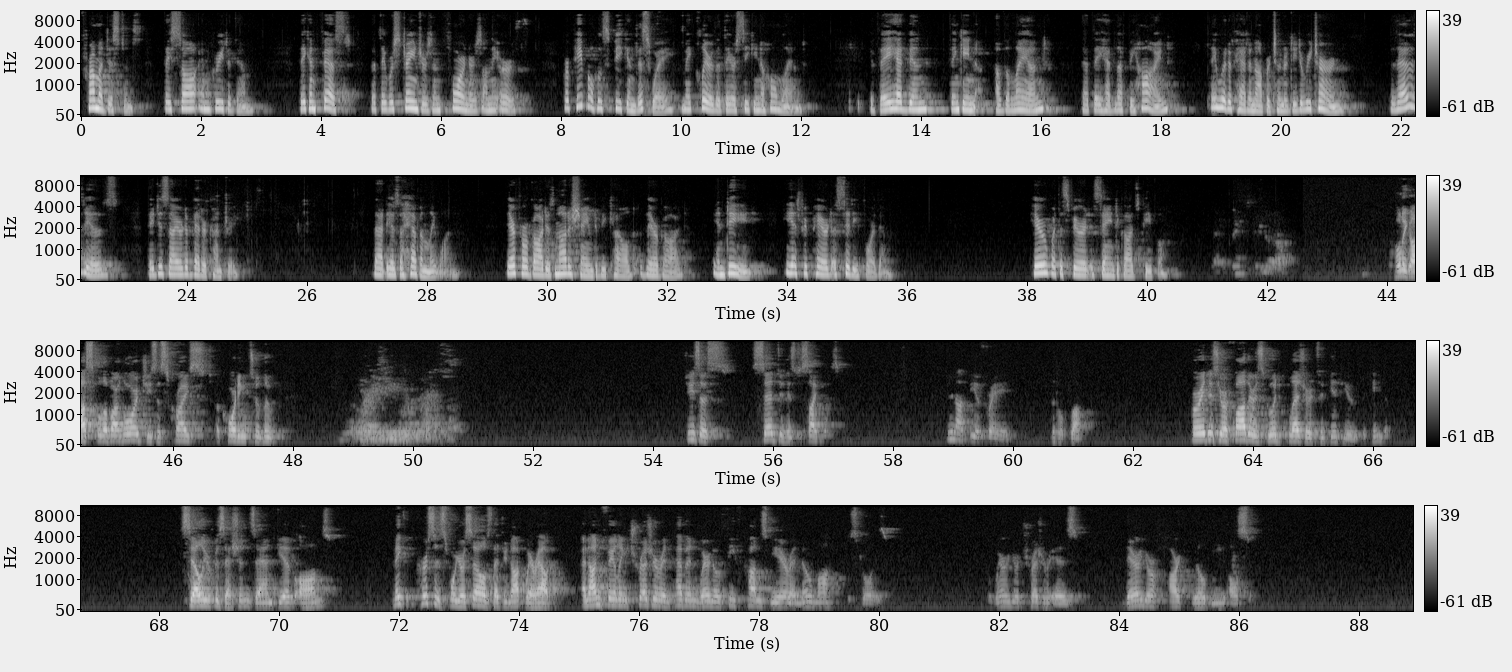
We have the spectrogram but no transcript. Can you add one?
from a distance, they saw and greeted them. They confessed that they were strangers and foreigners on the earth. For people who speak in this way make clear that they are seeking a homeland. If they had been thinking of the land that they had left behind, they would have had an opportunity to return. But as it is, they desired a better country. That is a heavenly one. Therefore God is not ashamed to be called their God. Indeed, he has prepared a city for them. Hear what the Spirit is saying to God's people. The Holy Gospel of our Lord Jesus Christ according to Luke. Jesus said to his disciples, Do not be afraid, little flock, for it is your Father's good pleasure to give you the kingdom. Sell your possessions and give alms. Make purses for yourselves that do not wear out, an unfailing treasure in heaven where no thief comes near and no moth destroys. For where your treasure is, there your heart will be also.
